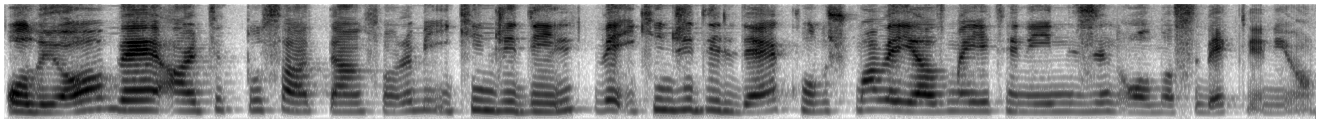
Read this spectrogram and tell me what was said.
oluyor ve artık bu saatten sonra bir ikinci dil ve ikinci dilde konuşma ve yazma yeteneğinizin olması bekleniyor.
